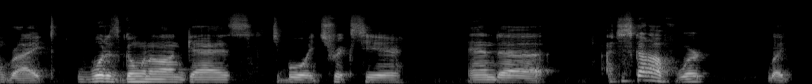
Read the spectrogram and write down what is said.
Alright, what is going on guys? It's your boy Trixz here and uh, I just got off work like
